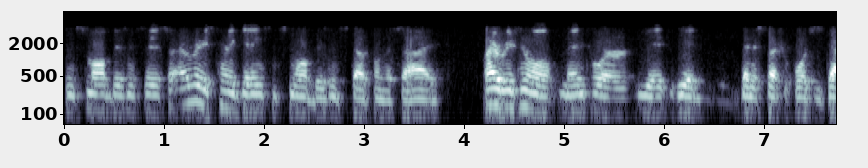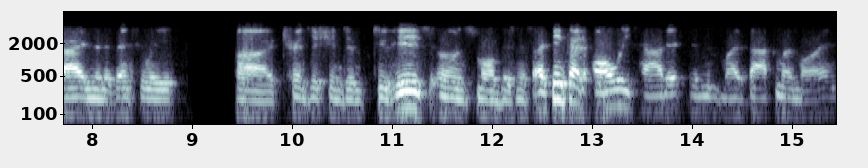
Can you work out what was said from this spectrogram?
some small businesses. So everybody's kind of getting some small business stuff on the side. My original mentor, he had, he had been a special forces guy, and then eventually uh, transitioned to, to his own small business. I think I'd always had it in my back of my mind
